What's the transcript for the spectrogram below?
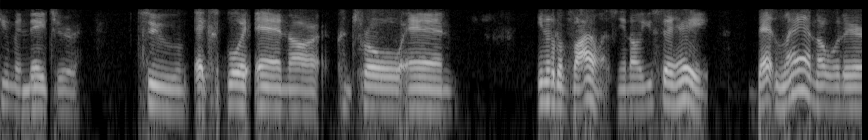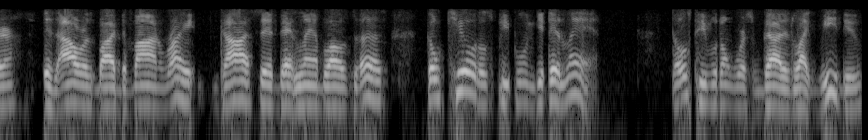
human nature to exploit and uh, control and you know the violence. You know, you say, hey, that land over there is ours by divine right. God said that land belongs to us. Go kill those people and get their land. Those people don't worship God as like we do.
